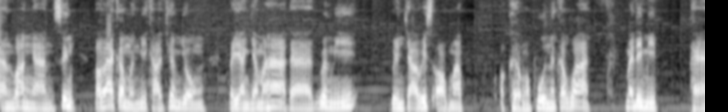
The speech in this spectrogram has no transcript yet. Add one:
การว่างงาน ซึ่งตอนแรกก็เหมือนมีข่าวเชื่อมโยงไปยังยามาฮ่าแต่เรื่องนี้เวนจาวิสออกมาออกเขื่อออกมาพูดนะครับว่าไม่ได้มีแผน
